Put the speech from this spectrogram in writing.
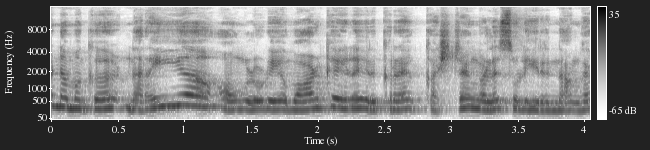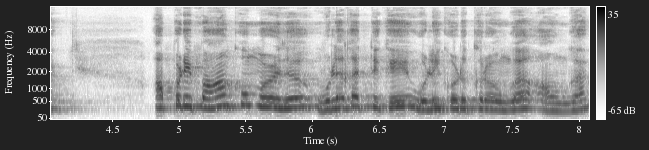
நமக்கு நிறைய அவங்களுடைய வாழ்க்கையில் இருக்கிற கஷ்டங்களை சொல்லியிருந்தாங்க. அப்படி பார்க்கும் பொழுது உலகத்துக்கே ஒளி கொடுக்குறவங்க அவங்க.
